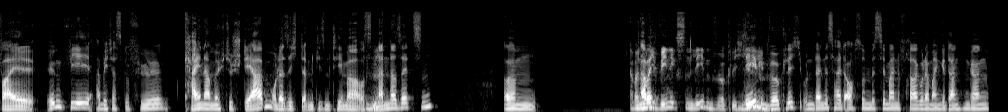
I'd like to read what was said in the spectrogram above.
weil irgendwie habe ich das Gefühl, keiner möchte sterben oder sich mit diesem Thema Mhm. auseinandersetzen. Ähm, Aber nur Aber die wenigsten leben wirklich. ihr leben wirklich. Und dann ist halt auch so ein bisschen meine Frage oder mein Gedankengang,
